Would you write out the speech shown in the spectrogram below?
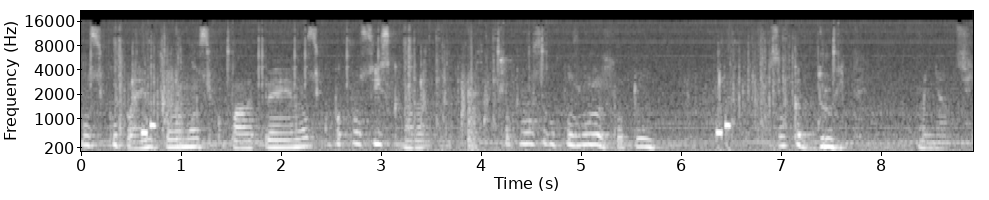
Може си купа МК, може си купа АП, може си купа какво си искам, брат. Защото може да си го позволя, защото съм като другите маняци.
